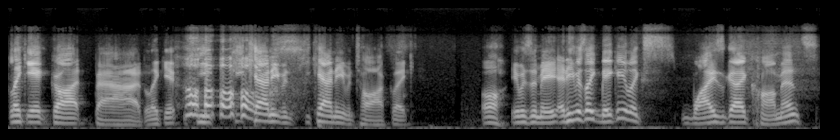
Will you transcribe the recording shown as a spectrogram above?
like it got bad. Like it, he, he can't even he can't even talk. Like, oh, it was amazing, and he was like making like wise guy comments.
